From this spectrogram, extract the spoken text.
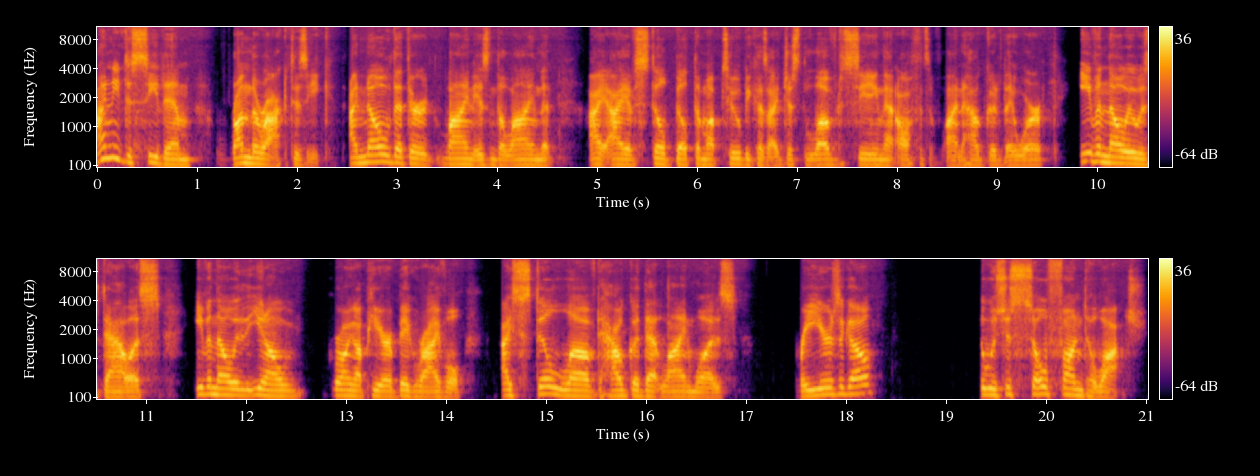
I need to see them run the rock to Zeke. I know that their line isn't the line that I, I have still built them up to because I just loved seeing that offensive line and how good they were. Even though it was Dallas, even though you know, growing up here, a big rival, I still loved how good that line was three years ago. It was just so fun to watch.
